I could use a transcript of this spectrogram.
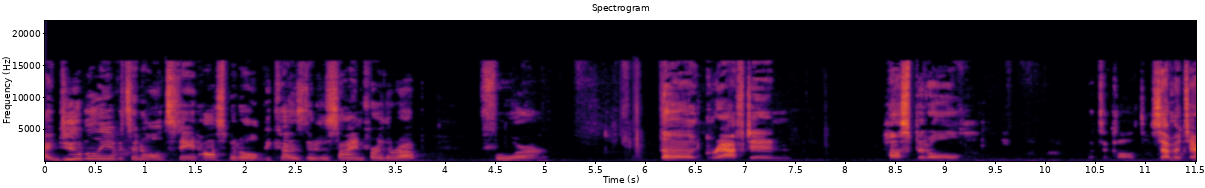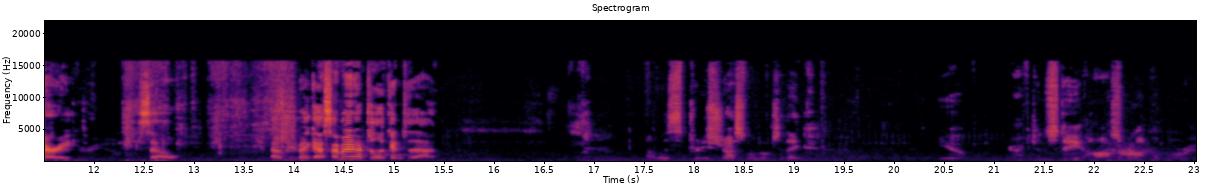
I do believe it's an old state hospital because there's a sign further up for the Grafton Hospital. What's it called? Cemetery. So that would be my guess. I might have to look into that. That was pretty stressful, don't you think? Yep. Grafton State Hospital Memorial.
